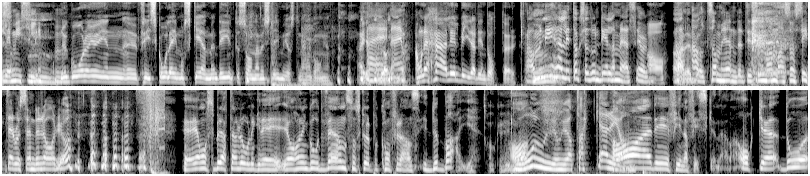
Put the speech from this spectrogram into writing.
eller müsli. Mm. Nu går hon ju i en eh, friskola i moskén men det är ju inte sådana muslimer just den här gången. Nej, nej. Hon är härlig Elvira din dotter. Ja, men det är härligt också att hon delar med sig av Ja. Allt som händer till sin mamma som sitter och sänder radio. Eh, Jag måste berätta en rolig grej. Jag har en god vän som skulle på konferens i Dubai. Okej. Oj, oj, jag tackar. Ja. Ja, det är fina fisken där. Va? Och eh, då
